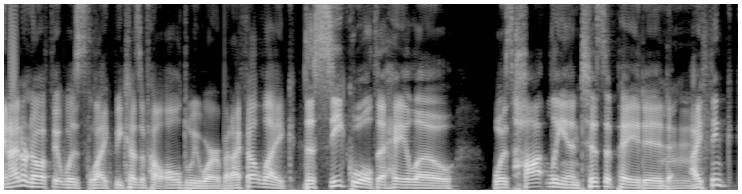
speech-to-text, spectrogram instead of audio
and I don't know if it was like because of how old we were, but I felt like the sequel to Halo was hotly anticipated. Mm-hmm. I think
